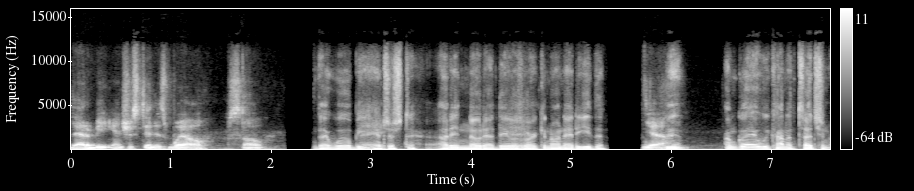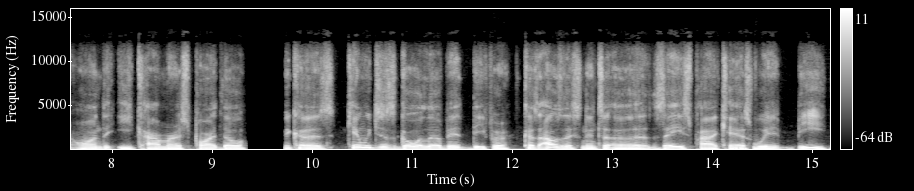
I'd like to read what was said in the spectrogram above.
that'll be interesting as well. So, That will be interesting. I didn't know that they was working on that either. yeah. And I'm glad we kind of touching on the e-commerce part though, because can we just go a little bit deeper? Because I was listening to uh Zay's podcast with B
